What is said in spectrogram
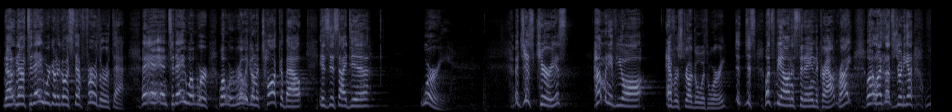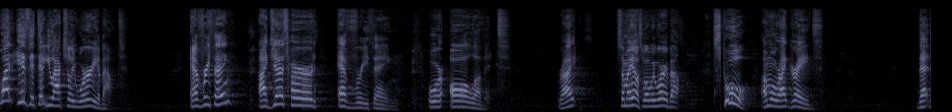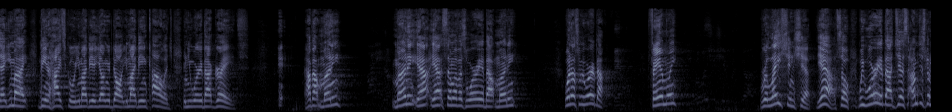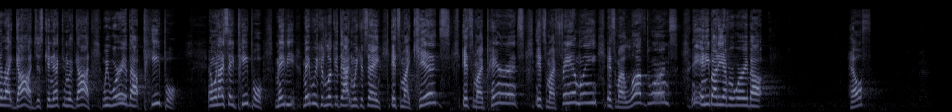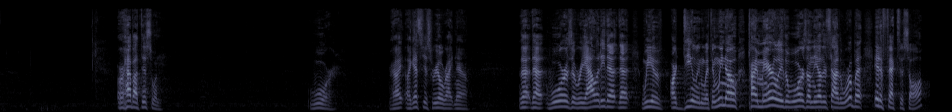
Now, now today we're going to go a step further with that. And, and today what we're, what we're really going to talk about is this idea worry. Uh, just curious, how many of you all ever struggle with worry? Just, let's be honest today in the crowd, right? Well, like, let's join together. What is it that you actually worry about? Everything? I just heard everything or all of it, right? Somebody else, what we worry about? School. I'm going to write grades. That, that you might be in high school, you might be a young adult, you might be in college, and you worry about grades. How about money? Money, yeah, yeah. Some of us worry about money. What else we worry about? Family. Relationship, yeah. So we worry about just, I'm just going to write God, just connecting with God. We worry about people. And when I say people, maybe, maybe we could look at that and we could say, it's my kids, it's my parents, it's my family, it's my loved ones. Anybody ever worry about health? Or how about this one? War. Right? Like that's just real right now. That, that war is a reality that, that we have, are dealing with. And we know primarily the wars on the other side of the world, but it affects us all.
